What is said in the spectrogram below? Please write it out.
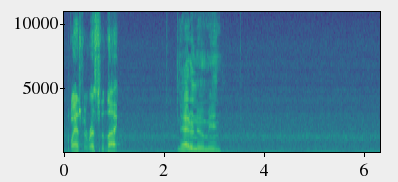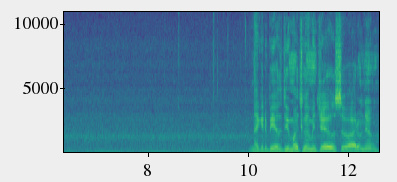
Your plans for the rest of the night? I don't know, man. I'm not gonna be able to do much when I'm in jail, so I don't know.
